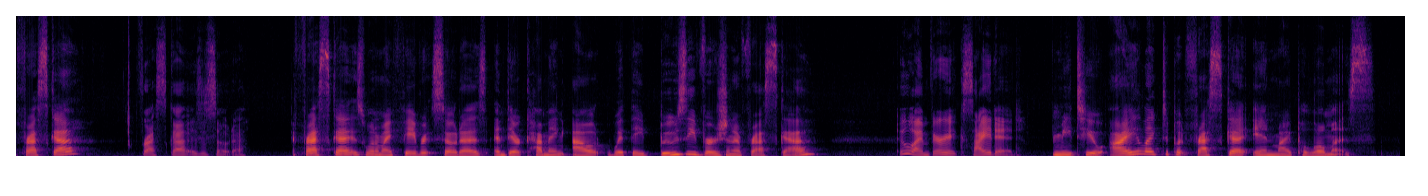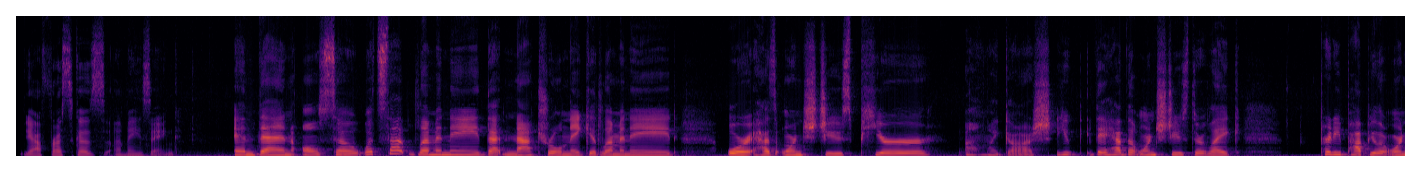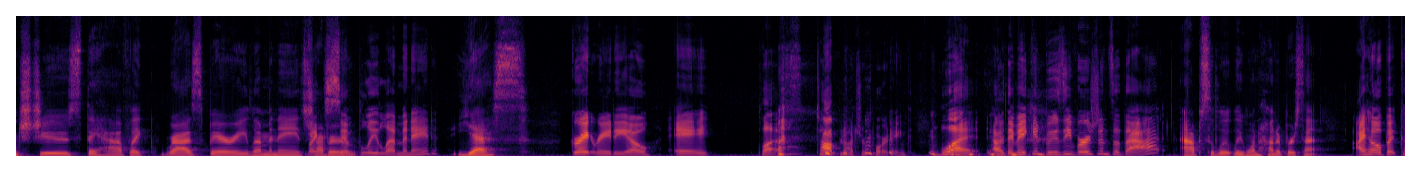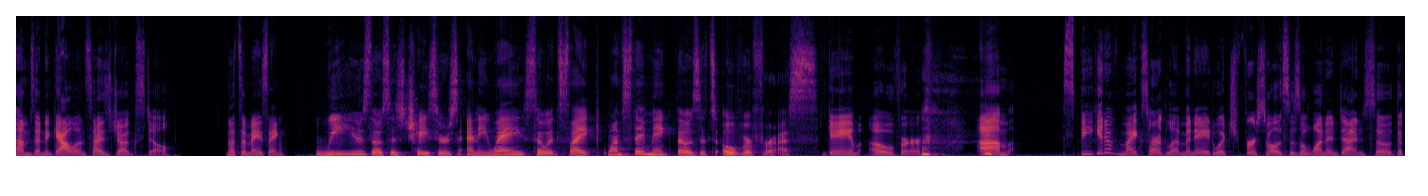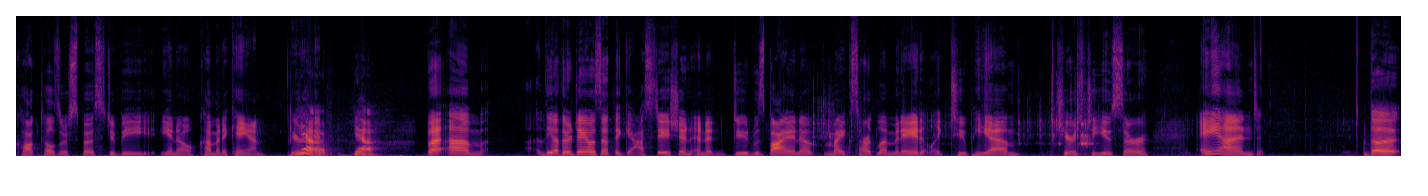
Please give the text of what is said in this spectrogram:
Fresca. Fresca is a soda. Fresca is one of my favorite sodas, and they're coming out with a boozy version of Fresca. Ooh, I'm very excited. Me too. I like to put Fresca in my Palomas. Yeah, Fresca's amazing. And then also, what's that lemonade, that natural naked lemonade, or it has orange juice, pure. Oh my gosh. You they have the orange juice, they're like pretty popular orange juice. They have like raspberry lemonade, like strawberry. Simply lemonade. Yes. Great radio. A plus. Top notch reporting. What are they making boozy versions of that? Absolutely, one hundred percent. I hope it comes in a gallon size jug still. That's amazing. We use those as chasers anyway, so it's like once they make those, it's over for us. Game over. um, Speaking of Mike's Hard Lemonade, which first of all, this is a one and done, so the cocktails are supposed to be, you know, come in a can. Period. Yeah, yeah. But um, the other day I was at the gas station and a dude was buying a Mike's Hard Lemonade at like 2 p.m. Cheers to you, sir. And the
